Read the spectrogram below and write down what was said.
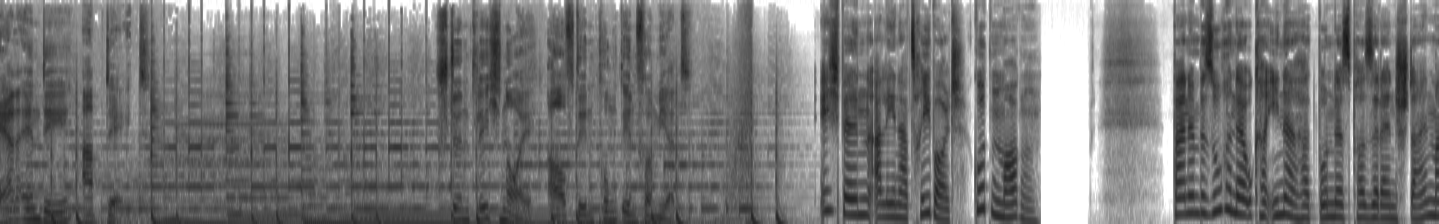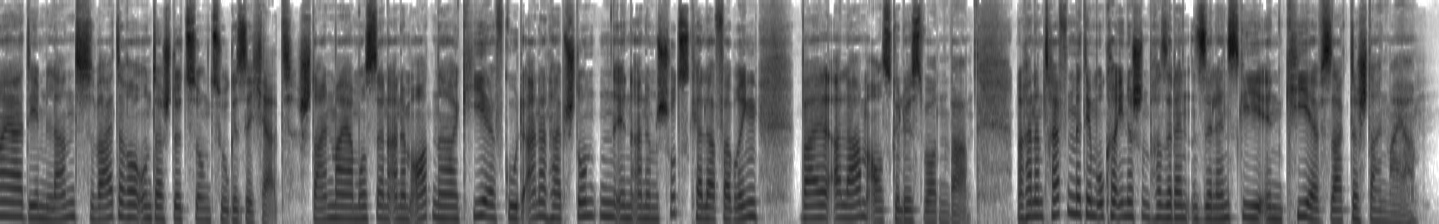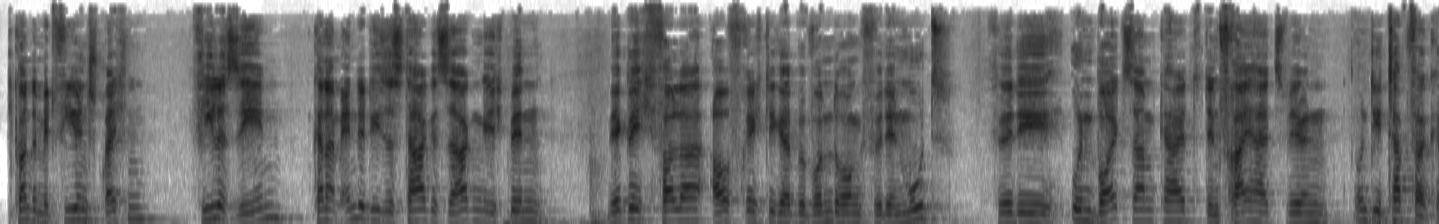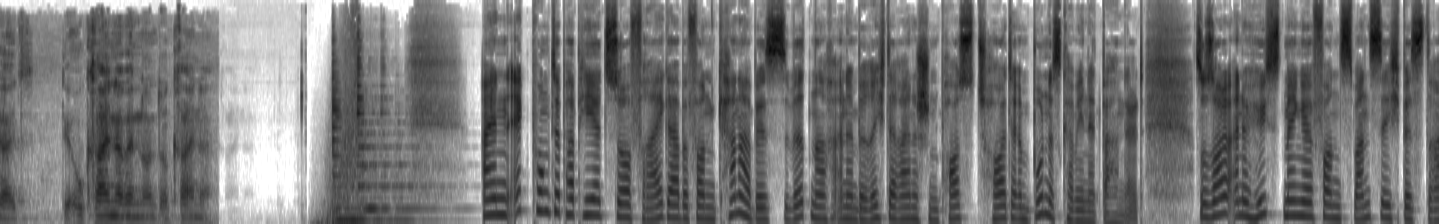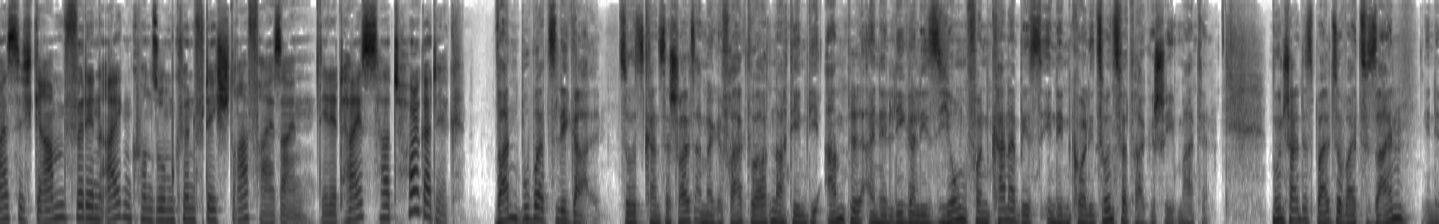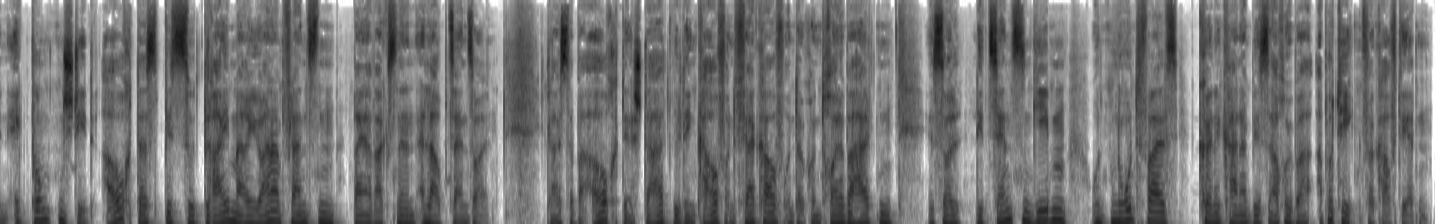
RND Update. Stündlich neu. Auf den Punkt informiert. Ich bin Alena Tribold. Guten Morgen. Bei einem Besuch in der Ukraine hat Bundespräsident Steinmeier dem Land weitere Unterstützung zugesichert. Steinmeier musste in einem Ort nahe Kiew gut eineinhalb Stunden in einem Schutzkeller verbringen, weil Alarm ausgelöst worden war. Nach einem Treffen mit dem ukrainischen Präsidenten Zelensky in Kiew sagte Steinmeier. Ich konnte mit vielen sprechen, vieles sehen, kann am Ende dieses Tages sagen, ich bin wirklich voller aufrichtiger Bewunderung für den Mut, für die Unbeugsamkeit, den Freiheitswillen und die Tapferkeit der Ukrainerinnen und Ukrainer. Ein Eckpunktepapier zur Freigabe von Cannabis wird nach einem Bericht der Rheinischen Post heute im Bundeskabinett behandelt. So soll eine Höchstmenge von 20 bis 30 Gramm für den Eigenkonsum künftig straffrei sein. Die Details hat Holger Dick. Wann bubert's legal? So ist Kanzler Scholz einmal gefragt worden, nachdem die Ampel eine Legalisierung von Cannabis in den Koalitionsvertrag geschrieben hatte. Nun scheint es bald soweit zu sein. In den Eckpunkten steht auch, dass bis zu drei Marihuana-Pflanzen bei Erwachsenen erlaubt sein sollen. Klar ist aber auch, der Staat will den Kauf und Verkauf unter Kontrolle behalten. Es soll Lizenzen geben und notfalls könne Cannabis auch über Apotheken verkauft werden.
